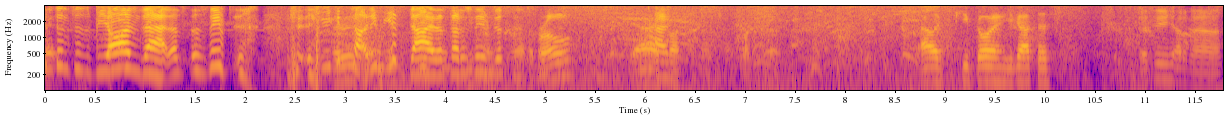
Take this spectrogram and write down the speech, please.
can't- distance is beyond that. That's the safe. if you can die, if you can die, that's not a safe can't distance, bro. yeah, I God. fucked- I fucked up. Alex, keep going. You got this. Is he? I don't know.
